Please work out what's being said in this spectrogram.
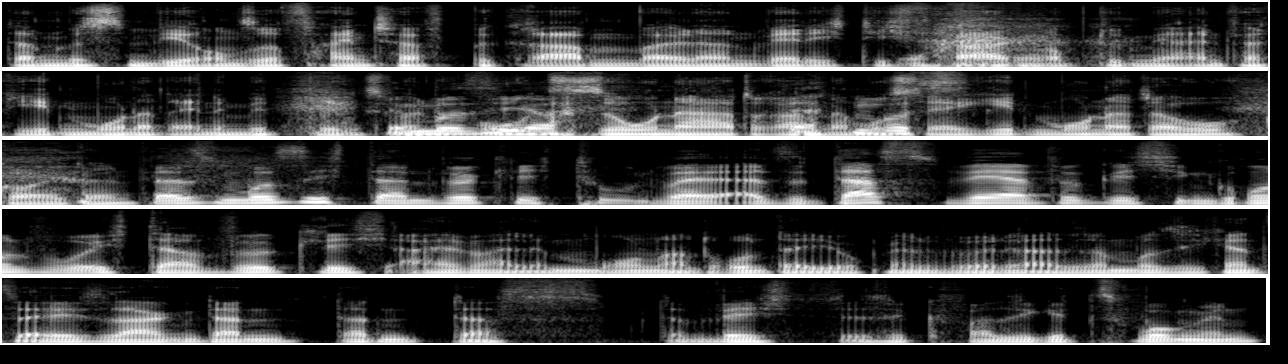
dann müssen wir unsere Feindschaft begraben, weil dann werde ich dich fragen, ob du mir einfach jeden Monat eine mitbringst, weil du wohnst auch- so nah dran, dann dann musst du muss- ja jeden Monat da hochgeukeln. Das muss ich dann wirklich tun, weil also das wäre wirklich ein Grund, wo ich da wirklich einmal im Monat runterjuckeln würde. Also da muss ich ganz ehrlich sagen, dann, dann, das, dann wäre ich quasi gezwungen.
